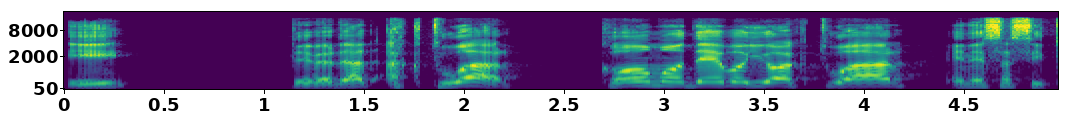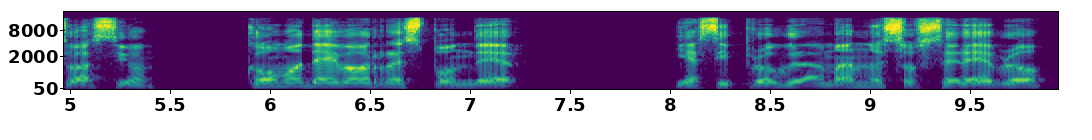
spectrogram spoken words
y de verdad actuar. ¿Cómo debo yo actuar en esa situación? ¿Cómo debo responder? Y así programar nuestro cerebro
